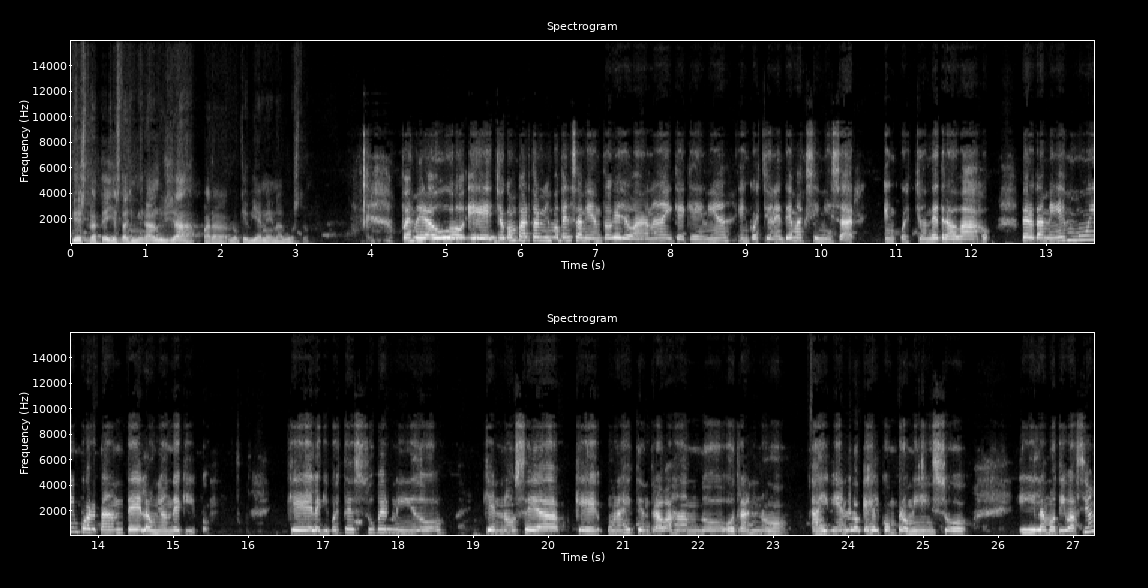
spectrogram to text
¿Qué estrategia estás mirando ya para lo que viene en agosto? Pues mira, Hugo, eh, yo comparto el mismo pensamiento que Giovanna y que Kenia en cuestiones de maximizar, en cuestión de trabajo, pero también es muy importante la unión de equipo, que el equipo esté súper unido, que no sea que unas estén trabajando, otras no. Ahí viene lo que es el compromiso y la motivación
